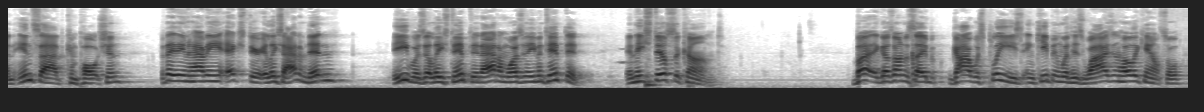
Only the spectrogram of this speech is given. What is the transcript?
an inside compulsion, but they didn't even have any exterior. At least Adam didn't. Eve was at least tempted. Adam wasn't even tempted, and he still succumbed. But it goes on to say God was pleased in keeping with his wise and holy counsel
